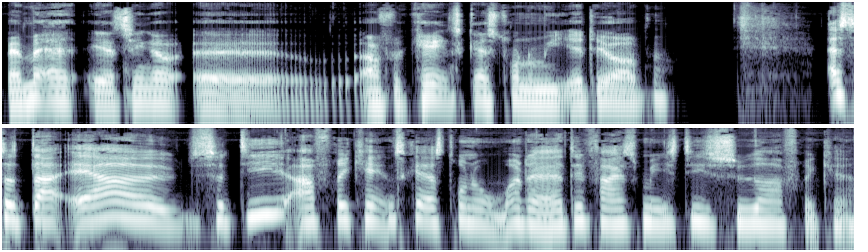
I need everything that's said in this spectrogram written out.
Hvad med, jeg tænker, øh, afrikansk astronomi, er det oppe? Altså, der er, så de afrikanske astronomer, der er, det er faktisk mest i Sydafrika.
